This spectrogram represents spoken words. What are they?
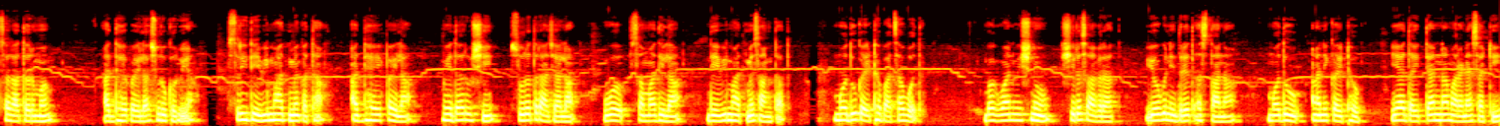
चला तर मग अध्याय पहिला सुरू करूया. श्रीदेवी महात्म्य कथा अध्याय पहिला. मेधा ऋषी सुरत राजाला व समाधीला देवी महात्म्य सांगतात. मधु कैठबाचा वध. भगवान विष्णू क्षीरसागरात योगनिद्रेत असताना मधु आणि कैठब या दैत्यांना मारण्यासाठी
